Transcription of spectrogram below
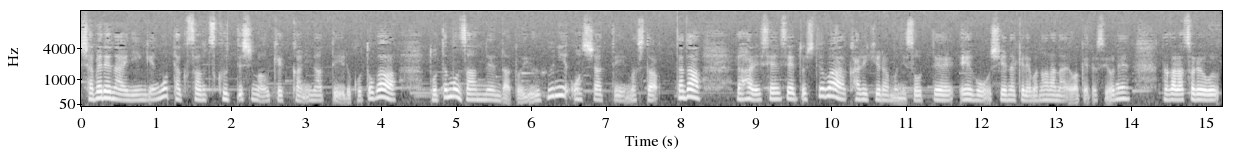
喋れない人間をたくさん作ってしまう結果になっていることがとても残念だというふうにおっしゃっていました。ただやはり先生としてはカリキュラムに沿って英語を教えなければならないわけですよね。だからそれを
